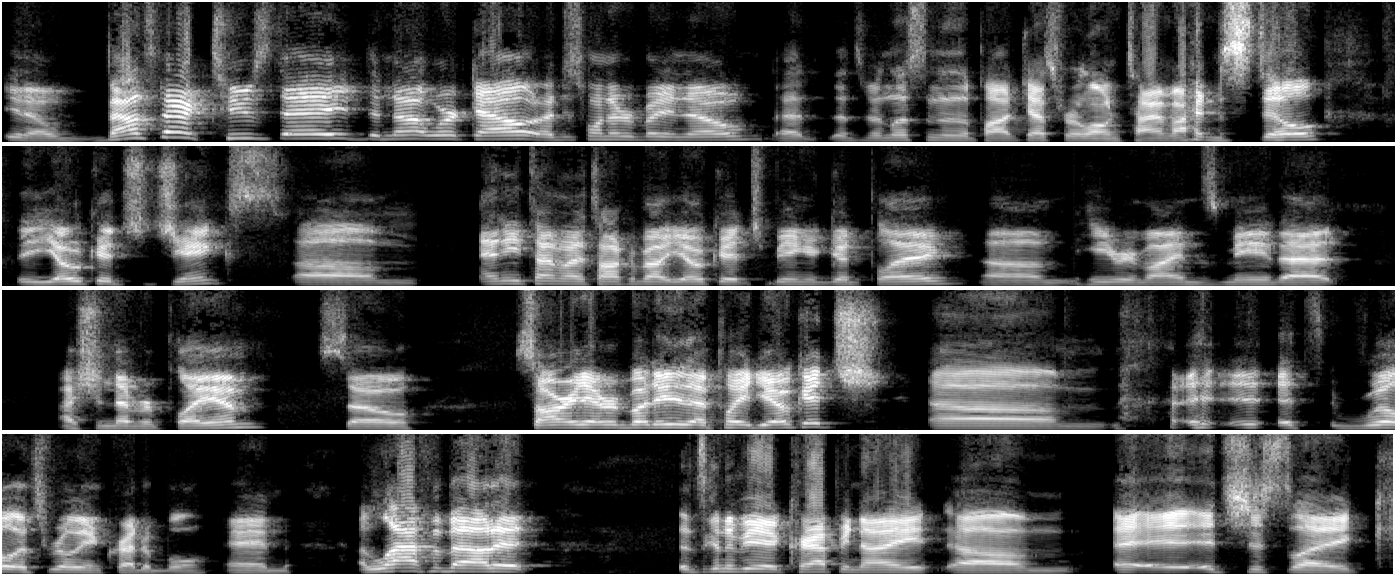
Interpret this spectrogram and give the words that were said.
you know, bounce back Tuesday did not work out. I just want everybody to know that that's been listening to the podcast for a long time. I'm still the Jokic jinx. Um, anytime I talk about Jokic being a good play, um, he reminds me that I should never play him. So sorry to everybody that played Jokic um, it, it's will it's really incredible, and I laugh about it. It's gonna be a crappy night. Um, it, it's just like,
